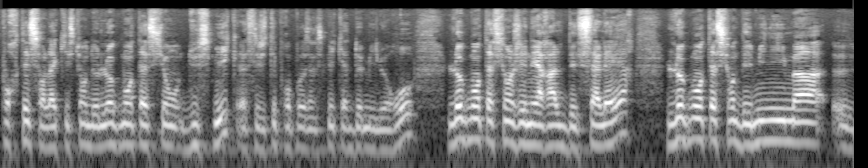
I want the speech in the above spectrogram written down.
portées sur la question de l'augmentation du SMIC. La CGT propose un SMIC à 2000 euros, l'augmentation générale des salaires, l'augmentation des minima euh,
